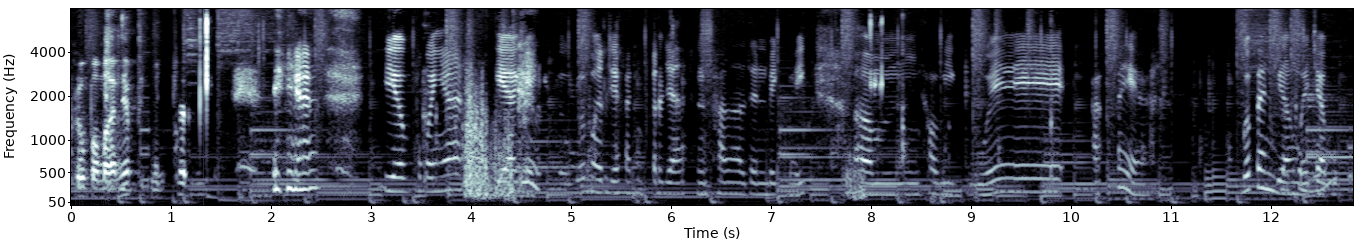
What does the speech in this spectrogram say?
Perumpamaannya iya. Iya pokoknya ya kayak gitu gue mengerjakan pekerjaan halal dan baik-baik Em, hobi gue apa ya gue pengen bilang baca buku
